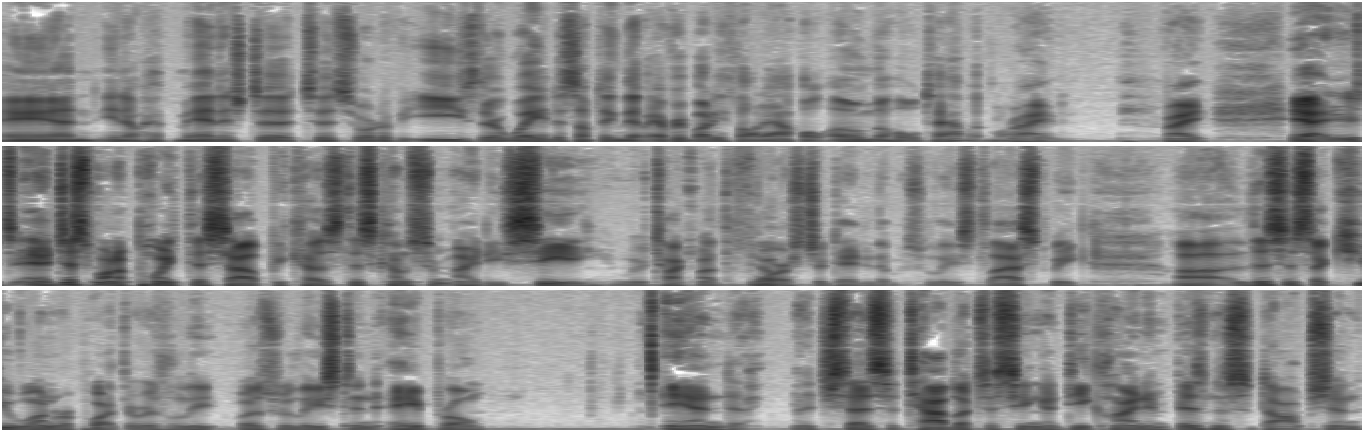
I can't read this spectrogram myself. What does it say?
and you know have managed to, to sort of ease their way into something that everybody thought Apple owned the whole tablet market. Right. Right. Yeah, I just want to point this out because this comes from IDC. We were talking about the Forrester yep. data that was released last week. Uh, this is a Q1 report that was, le- was released in April, and it says that tablets are seeing a decline in business adoption.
